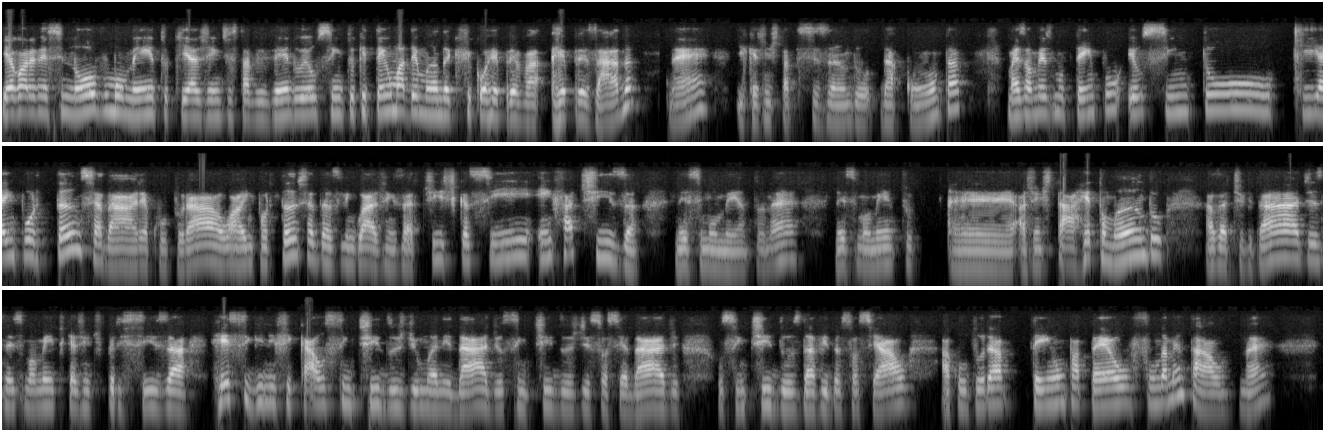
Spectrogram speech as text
E agora, nesse novo momento que a gente está vivendo, eu sinto que tem uma demanda que ficou represada, né? E que a gente está precisando dar conta mas ao mesmo tempo eu sinto que a importância da área cultural, a importância das linguagens artísticas se enfatiza nesse momento, né? Nesse momento é, a gente está retomando as atividades, nesse momento que a gente precisa ressignificar os sentidos de humanidade, os sentidos de sociedade, os sentidos da vida social, a cultura tem um papel fundamental, né?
